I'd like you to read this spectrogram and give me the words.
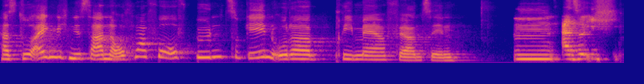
Hast du eigentlich, Nisane, auch mal vor, auf Bühnen zu gehen oder primär Fernsehen? Mm, also ich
